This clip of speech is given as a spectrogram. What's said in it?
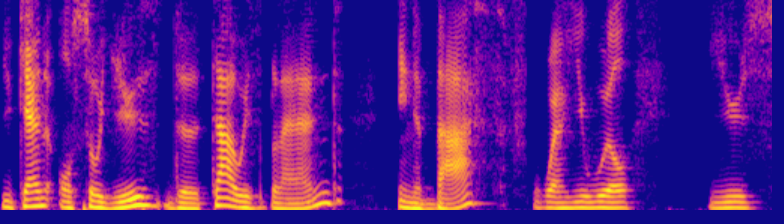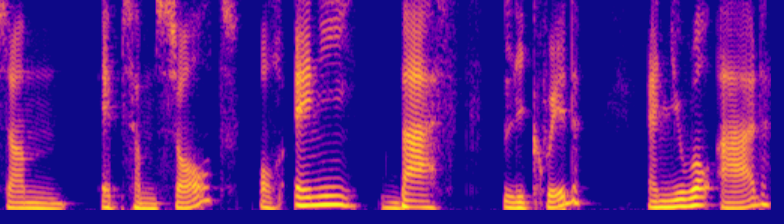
You can also use the Taoist blend in a bath where you will use some Epsom salt or any bath liquid and you will add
